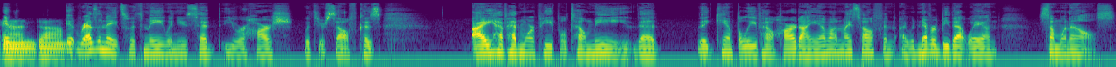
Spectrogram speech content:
It- and um, It resonates with me when you said you were harsh with yourself because I have had more people tell me that they can't believe how hard I am on myself, and I would never be that way on someone else.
